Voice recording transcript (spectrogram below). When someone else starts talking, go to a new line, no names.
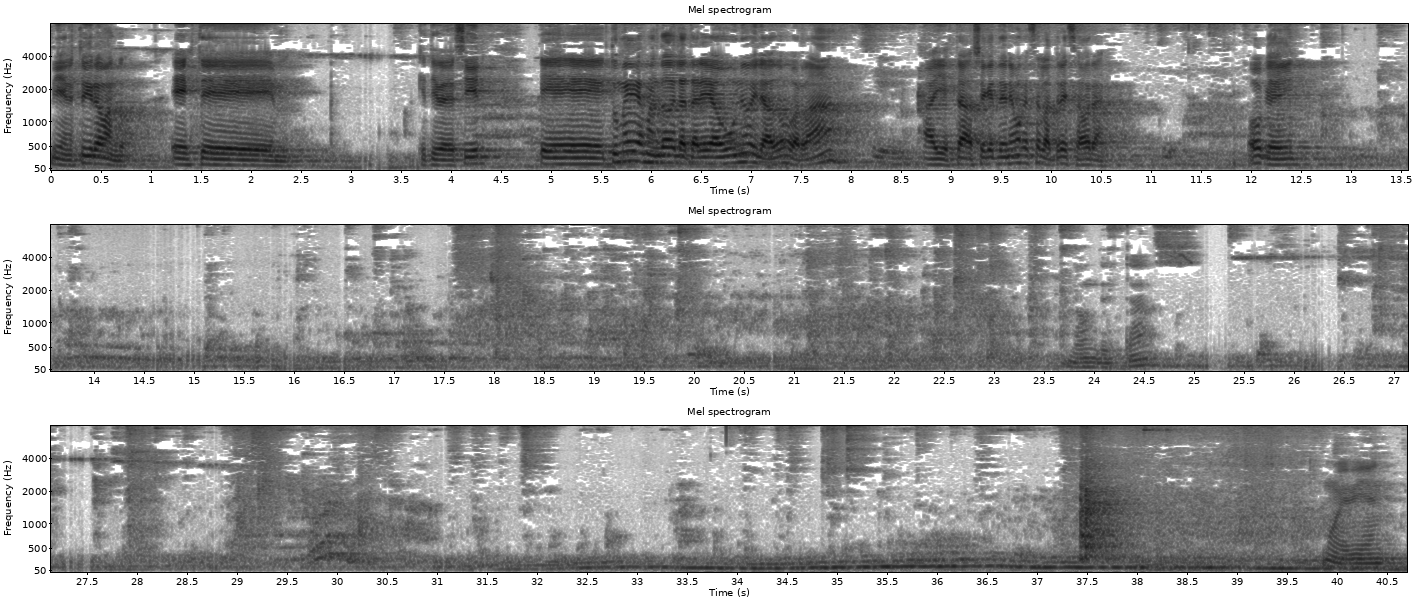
Bien, estoy grabando. Este. ¿Qué te iba a decir? Eh, tú me habías mandado la tarea 1 y la 2, ¿verdad?
Sí.
Ahí está, o sea que tenemos que hacer la 3 ahora.
Sí.
Ok. ¿Dónde estás? Muy bien.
